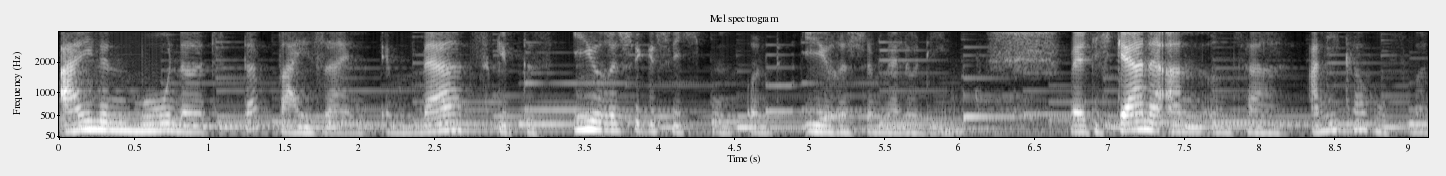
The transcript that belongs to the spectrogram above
einen Monat dabei sein. Im März gibt es irische Geschichten und irische Melodien. Melde dich gerne an unter annikahofmann.com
